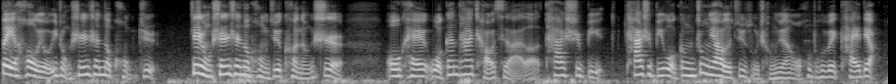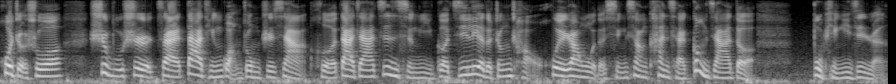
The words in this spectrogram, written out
背后有一种深深的恐惧，这种深深的恐惧可能是，OK，我跟他吵起来了，他是比他是比我更重要的剧组成员，我会不会被开掉？或者说，是不是在大庭广众之下和大家进行一个激烈的争吵，会让我的形象看起来更加的不平易近人？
